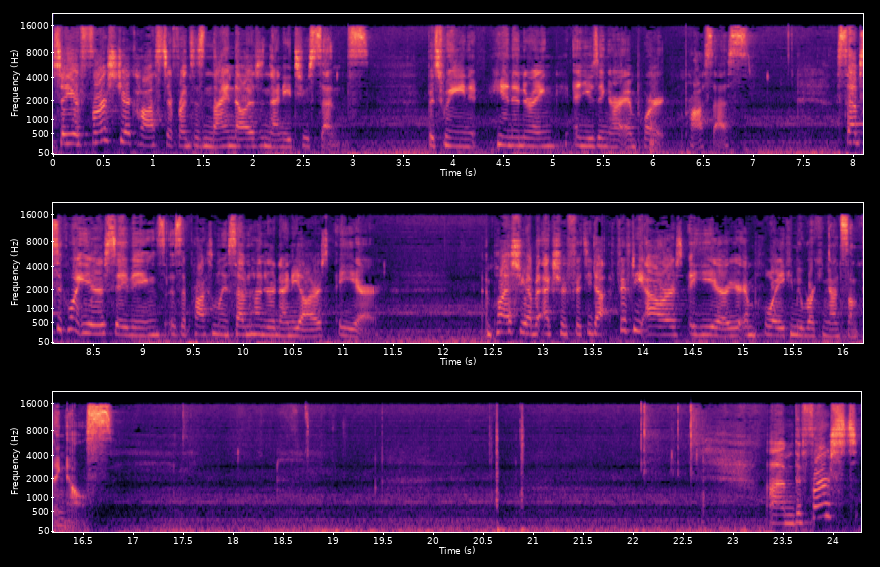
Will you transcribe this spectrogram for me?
So your first year cost difference is $9.92 between hand entering and using our import process. Subsequent year savings is approximately $790 a year. And plus, you have an extra 50, 50 hours a year your employee can be working on something else. Um, the first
